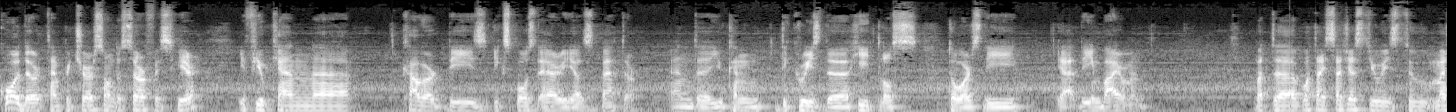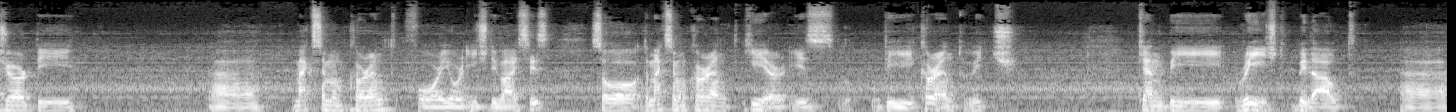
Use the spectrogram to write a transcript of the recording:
colder temperatures on the surface here if you can uh, cover these exposed areas better and uh, you can decrease the heat loss towards the yeah the environment but uh, what I suggest you is to measure the uh, maximum current for your each devices so the maximum current here is the current which can be reached without uh,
